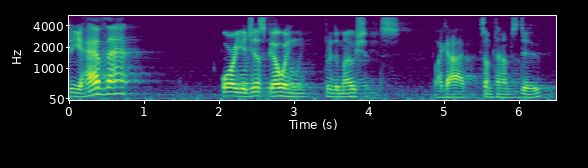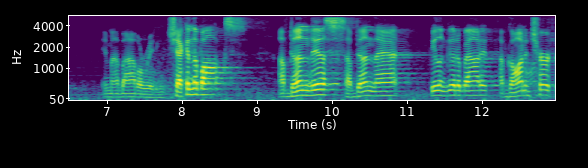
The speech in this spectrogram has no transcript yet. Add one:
Do you have that? Or are you just going through the motions, like I sometimes do in my Bible reading? Checking the box. I've done this, I've done that, feeling good about it. I've gone to church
